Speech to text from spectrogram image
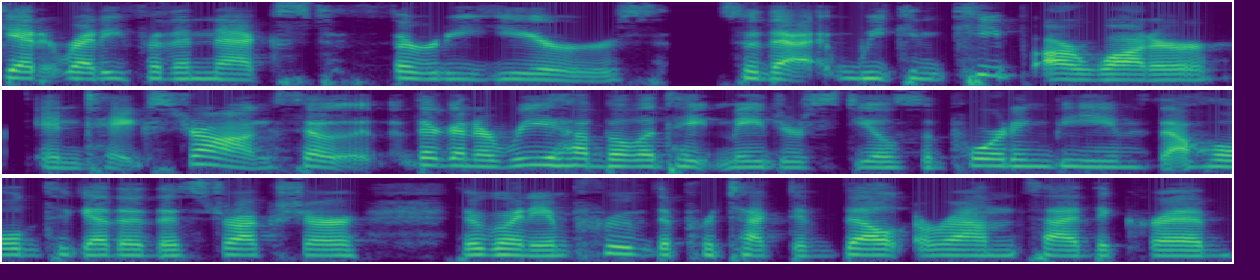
get it ready for the next 30 years so that we can keep our water intake strong. So they're going to rehabilitate major steel supporting beams that hold together the structure. They're going to improve the protective belt around inside the crib.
